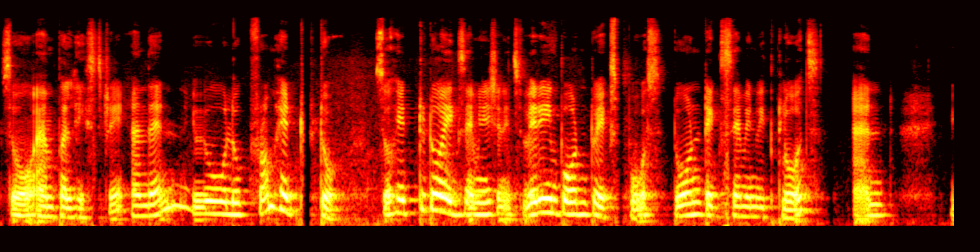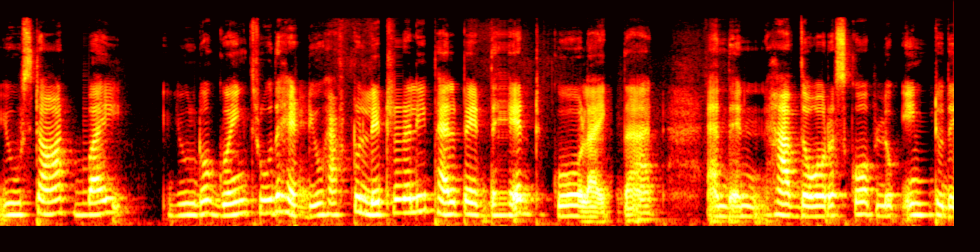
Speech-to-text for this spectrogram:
So ample history, and then you look from head to toe. So head to toe examination, it's very important to expose. Don't examine with clothes, and you start by you know going through the head. You have to literally palpate the head go like that and then have the otoscope look into the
